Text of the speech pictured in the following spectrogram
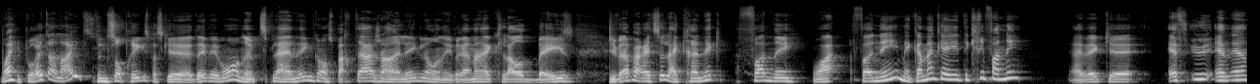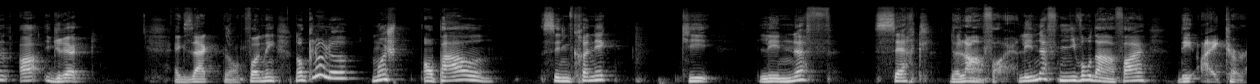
Ouais. Pour être honnête, c'est une surprise parce que Dave et moi, on a un petit planning qu'on se partage en ligne. Là, on est vraiment à cloud-based. J'ai vu apparaître ça, la chronique Funny, Ouais, funny, mais comment est écrit funny? avec euh, F-U-N-N-A-Y. Exact. Donc, funny. Donc là, là, moi, je- on parle, c'est une chronique qui, les neuf cercles de l'enfer, les neuf niveaux d'enfer des hikers.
